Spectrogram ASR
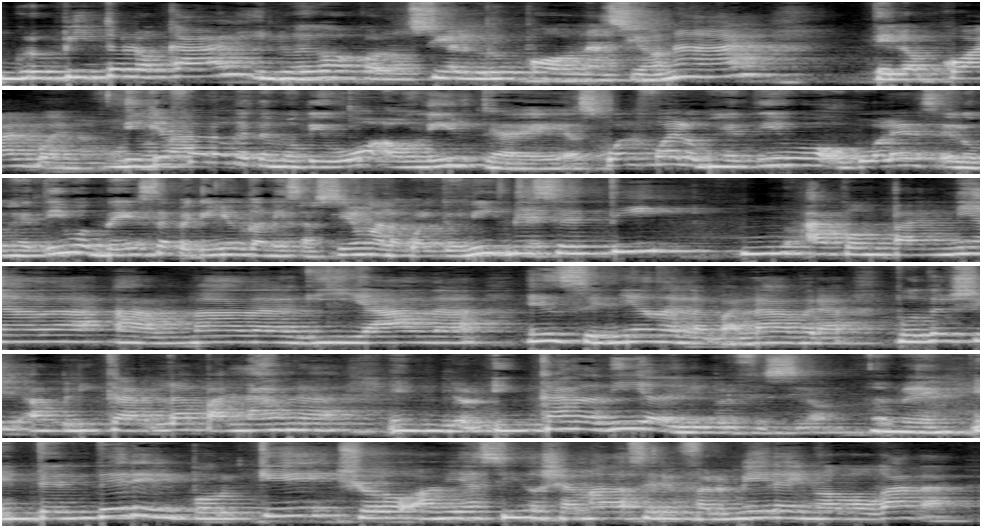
un grupito local y luego conocí el grupo nacional, de lo cual, bueno, ¿Y qué va- fue lo que te motivó a unirte a ellas? ¿Cuál fue el objetivo o cuál es el objetivo de esa pequeña organización a la cual te uniste? me sentí mm, acompañada, amada, guiada, enseñada en la palabra, poder aplicar la palabra en, en cada día de mi profesión. Amén. entender el por qué yo había sido llamada a ser enfermera y no abogada.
